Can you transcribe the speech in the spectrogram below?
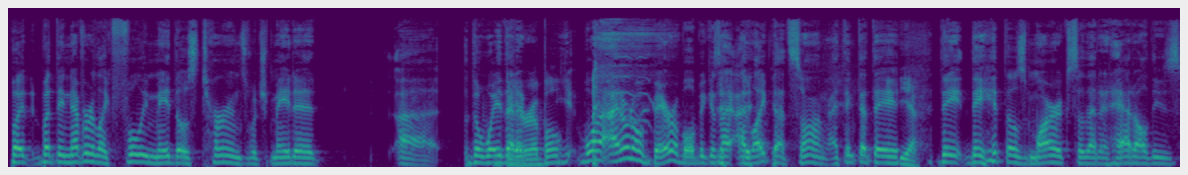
but but they never like fully made those turns, which made it uh, the way that Bearable? It, well, I don't know bearable because I, I like that song. I think that they Yeah. they they hit those marks so that it had all these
